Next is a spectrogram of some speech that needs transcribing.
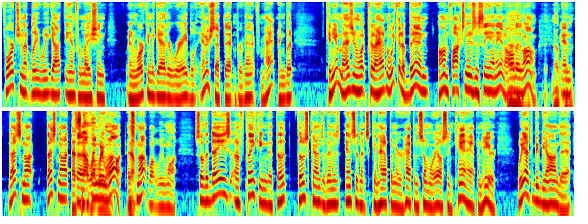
Fortunately, we got the information and working together, we're able to intercept that and prevent it from happening. But can you imagine what could have happened? We could have been on Fox News and CNN all day uh, long, no and that's not that's not that's uh, not what we, we want. want. That's no. not what we want. So the days of thinking that the, those kinds of in- incidents can happen or happen somewhere else and can't happen here we have to be beyond that.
